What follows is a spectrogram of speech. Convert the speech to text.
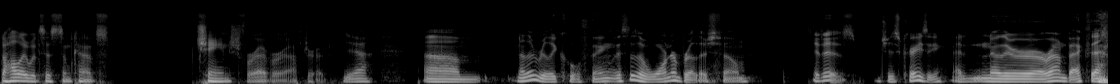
the Hollywood system, kind of changed forever after it. Yeah. Um, another really cool thing. This is a Warner Brothers film, It is. which is crazy. I didn't know they were around back then.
